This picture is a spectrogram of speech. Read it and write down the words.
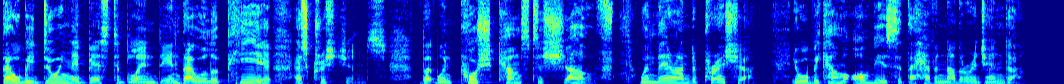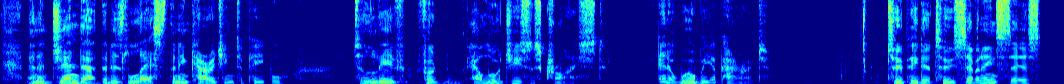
They will be doing their best to blend in. They will appear as Christians. But when push comes to shove, when they're under pressure, it will become obvious that they have another agenda, an agenda that is less than encouraging to people to live for our Lord Jesus Christ. And it will be apparent. 2 Peter 2:17 says,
